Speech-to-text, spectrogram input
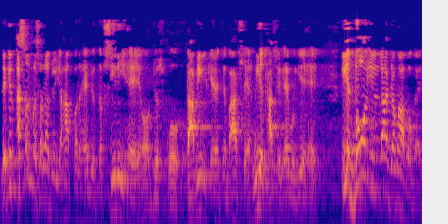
لیکن اصل مسئلہ جو یہاں پر ہے، جو تفسیری ہے اور جو اس کو تعویل کے اعتبار سے اہمیت حاصل ہے، وہ یہ ہے کہ یہ دو اللہ جمع ہو گئے۔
